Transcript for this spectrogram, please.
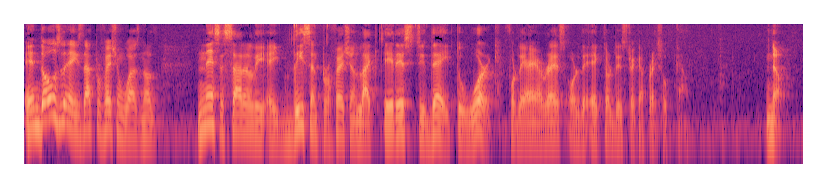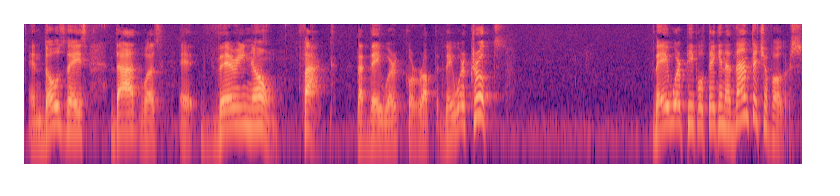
In those days, that profession was not necessarily a decent profession like it is today to work for the IRS or the Hector District Appraisal Count. No. In those days, that was a very known fact that they were corrupted. They were crooks. They were people taking advantage of others.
